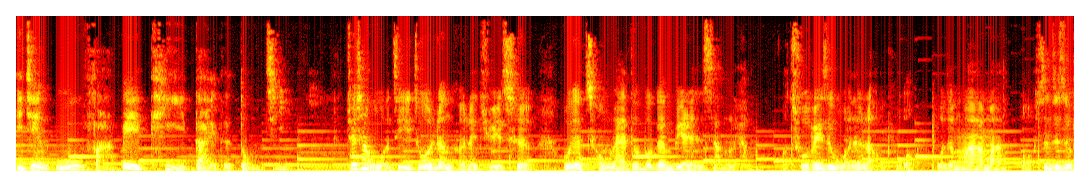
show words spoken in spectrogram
一件无法被替代的动机。就像我自己做任何的决策，我也从来都不跟别人商量，除非是我的老婆、我的妈妈哦，甚至是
